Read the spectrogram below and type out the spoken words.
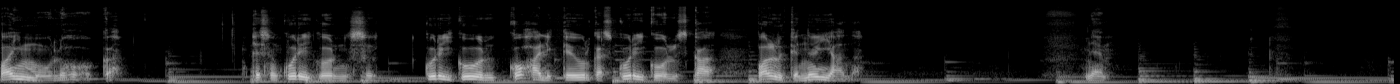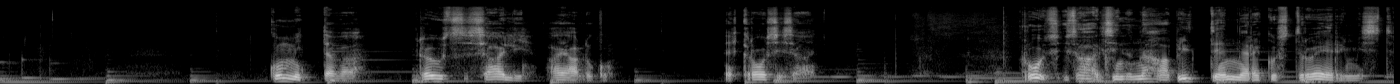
vaimulooga, kes on kurikuulus kurikuul-, kohalike hulgas kurikuulus ka valge nõiana. jah. Kummitava Rose'i saali ajalugu ehk Roosisaal. Roosisaal, siin on näha pilte enne rekonstrueerimist.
